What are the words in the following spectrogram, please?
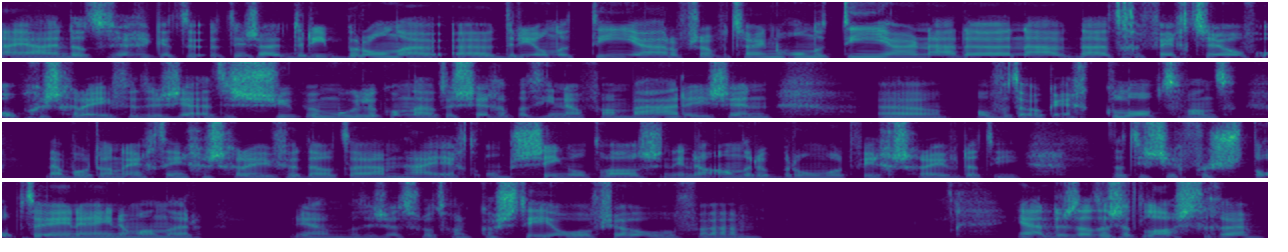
Nou ja, en dat zeg ik, het, het is uit drie bronnen, uh, 310 jaar of zo, wat zijn 110 jaar na, de, na, na het gevecht zelf opgeschreven. Dus ja, het is super moeilijk om nou te zeggen wat hier nou van waar is en uh, of het ook echt klopt. Want daar wordt dan echt in geschreven dat uh, hij echt omsingeld was. En in een andere bron wordt weer geschreven dat hij, dat hij zich verstopte in een of ander, ja, wat is het, soort van kasteel of zo. Of, ja, dus dat is het lastige.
